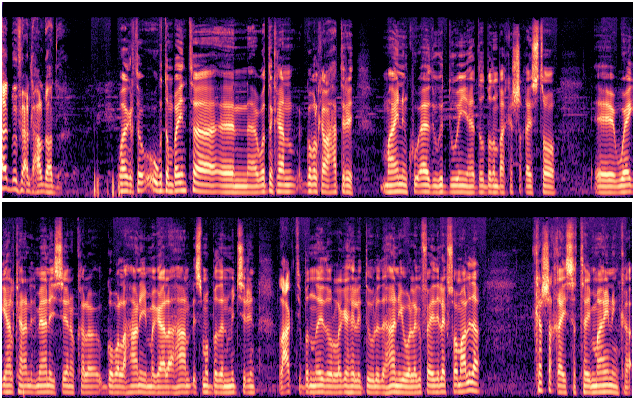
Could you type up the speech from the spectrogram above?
aad bay u fiicanta xaaladdu hadda. Waa garta ugu dambaynta waddankan gobolkan waxaa tiri mayninku aada uga duwan yahay dad badan baa ka shaqaysto waagii halkan aan idmaanayseen oo kale gobol ahaan iyo magaalo ahaan dhismo badan ma jirin. Lacagtii badnayd oo laga helay dowlad ahaan iyo waa laga faa'iday laakiin soomaalida ka shaqaysatay mayninka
